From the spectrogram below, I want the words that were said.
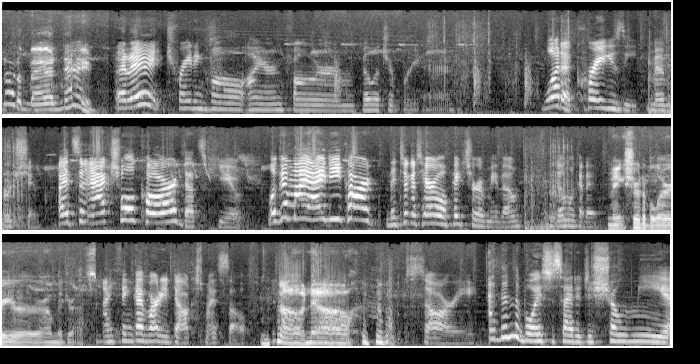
Not a bad name. It ain't. Trading Hall, Iron Farm, Villager Breeder. What a crazy membership. It's an actual card? That's cute. Look at my ID card! They took a terrible picture of me though. Don't look at it. Make sure to blur your home address. I think I've already doxed myself. Oh no. Sorry. And then the boys decided to show me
